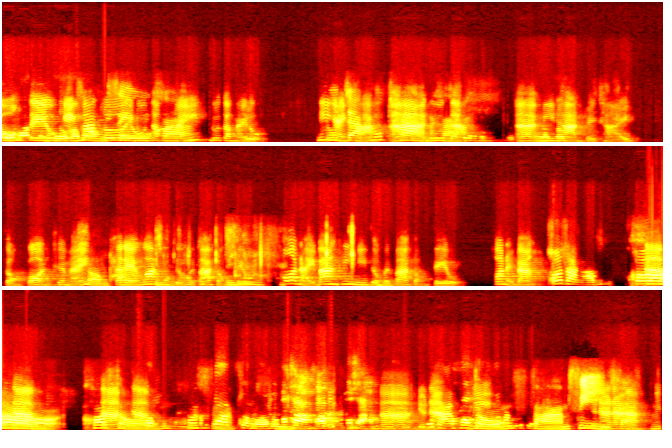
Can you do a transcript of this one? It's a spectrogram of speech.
สองเซลล์สองเซลล์เก่งมากครับเลสองเซยลล์ดูจากค่ะไหนดูจากไหนลูก นี่ดูไงจากคะรูปอ่าถ่านดูค่ะ จาก อ่า มีฐานไฟฉายสองก้อนใช่ไหม สองแสถ่านดงว่ามีสองเซลล์ไฟฟ้าสองเซลล์อืมข้อไหนบ้างที่มีเซลล์ไฟฟ้าสองเซลล์ ข้อไหนบ้าง ข้อสาม ข้อสามกับ ข้อสามสอกับงข้อสามสองข้อสามครับข้อสามอ่าอ่าเดี๋ยวข้อนะสามข้อมีสองสามสี่เดี๋ยวนะค่ะ อะมี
